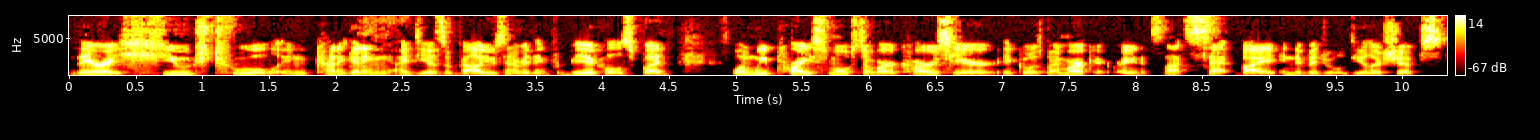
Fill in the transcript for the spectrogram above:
They're a huge tool in kind of getting ideas of values and everything for vehicles, but when we price most of our cars here, it goes by market, right? It's not set by individual dealerships.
